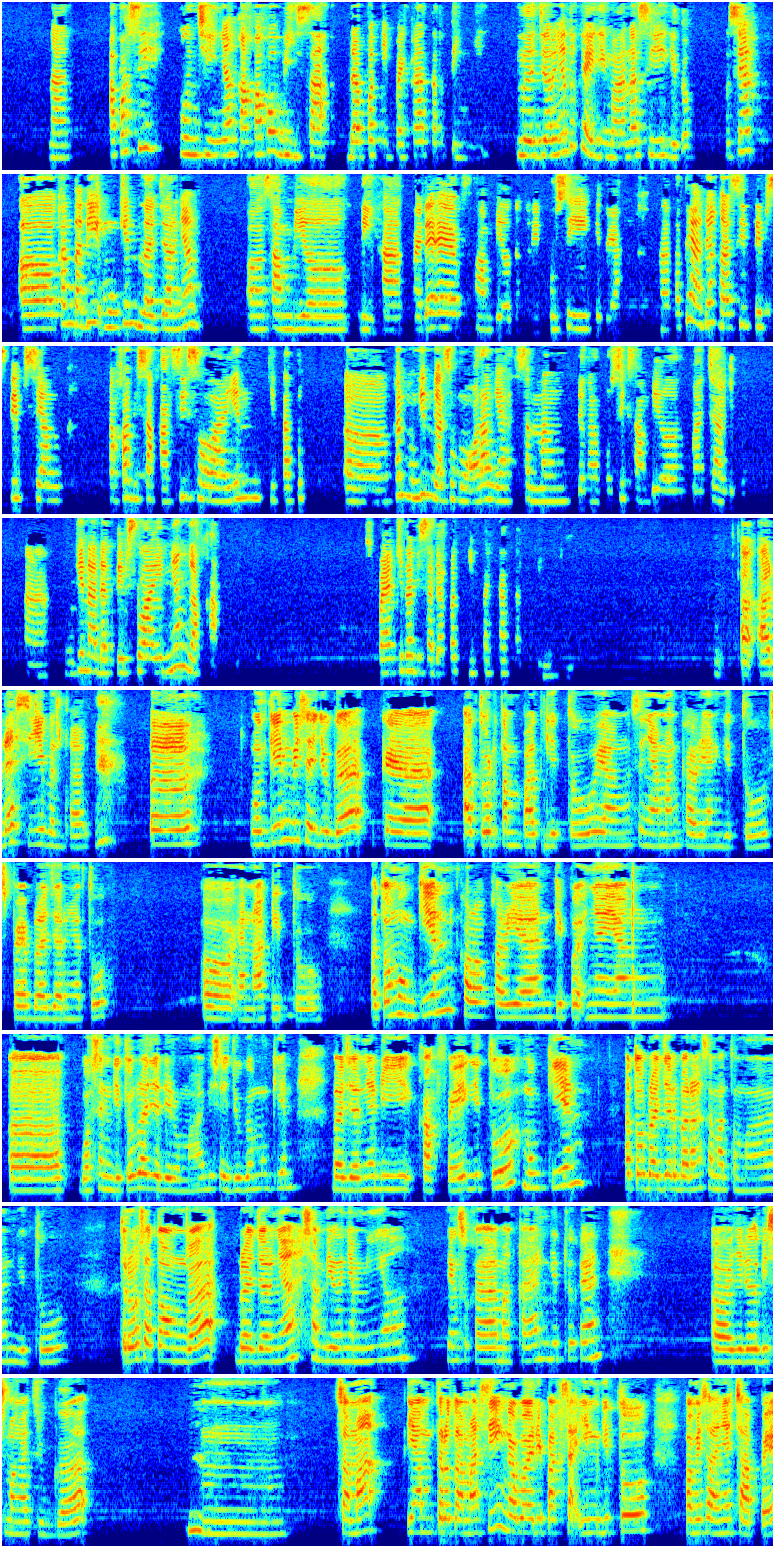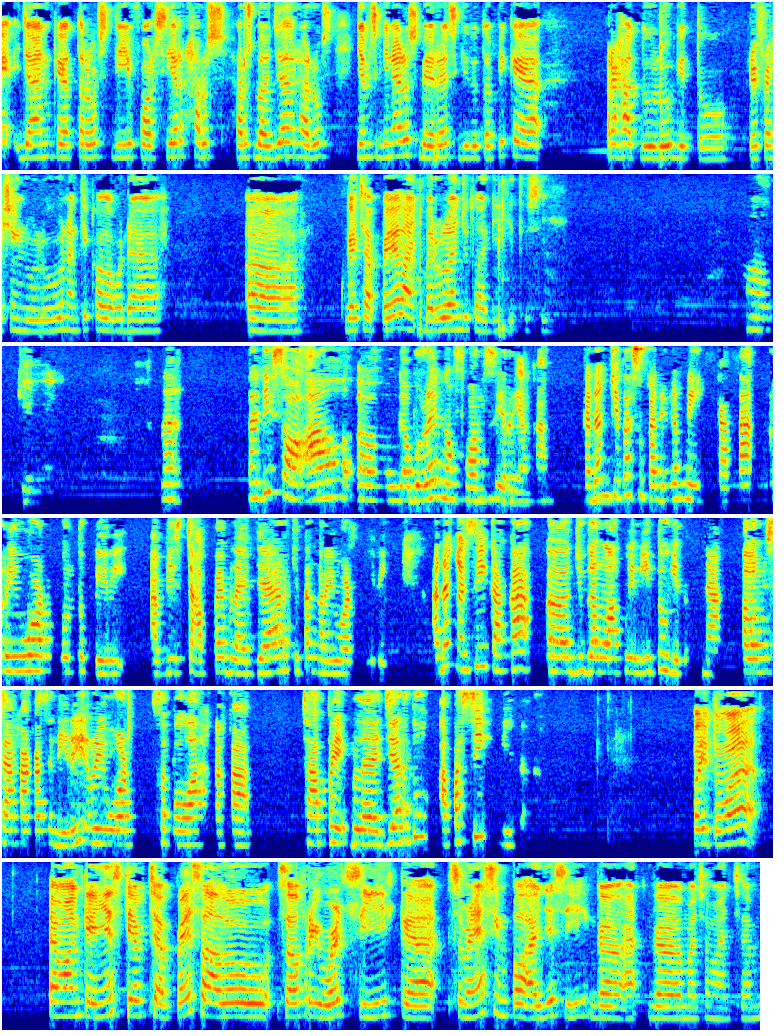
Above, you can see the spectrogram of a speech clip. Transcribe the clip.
Nah, apa sih kuncinya kakak kok bisa dapat IPK tertinggi? Belajarnya tuh kayak gimana sih gitu? Maksudnya uh, kan tadi mungkin belajarnya uh, sambil lihat PDF, sambil dengerin musik gitu ya. Nah, tapi ada nggak sih tips-tips yang kakak bisa kasih selain kita tuh uh, kan mungkin nggak semua orang ya senang dengan musik sambil baca gitu. Nah, mungkin ada tips lainnya nggak kak? Supaya kita bisa dapat IPK tertinggi. Ada sih bentar. Uh, mungkin bisa juga kayak atur tempat gitu yang senyaman kalian gitu supaya belajarnya tuh uh, enak gitu. Atau mungkin kalau kalian tipenya yang uh, bosen gitu belajar di rumah bisa juga mungkin belajarnya di cafe gitu mungkin. Atau belajar bareng sama teman gitu terus atau enggak belajarnya sambil nyemil yang suka makan gitu kan. Uh, jadi lebih semangat juga. Hmm, sama yang terutama sih nggak boleh dipaksain gitu. Kalau misalnya capek jangan kayak terus diforsir harus harus belajar harus jam segini harus beres gitu. Tapi kayak rehat dulu gitu refreshing dulu. Nanti kalau udah uh, nggak capek lan baru lanjut lagi gitu sih oke. Nah tadi soal eh, nggak uh, boleh ngeforsir ya kak. Kadang kita suka denger nih kata reward untuk diri. Habis capek belajar kita nge-reward diri. Ada nggak sih kakak uh, juga ngelakuin itu gitu? Nah kalau misalnya kakak sendiri reward setelah kakak capek belajar tuh apa sih gitu? Oh itu mah emang kayaknya setiap capek selalu self reward sih. Kayak sebenarnya simple aja sih nggak nggak macam-macam.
